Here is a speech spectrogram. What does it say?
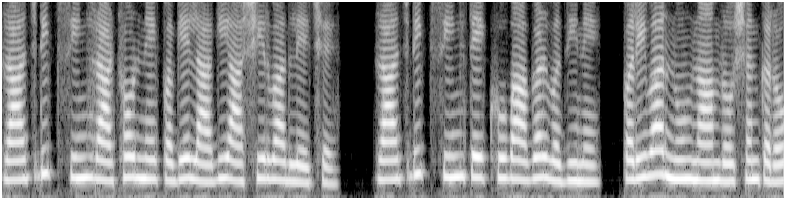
રાજદીપ સિંહ રાઠોડને પગે લાગી આશીર્વાદ લે છે. રાજદીપ સિંહ તે ખૂબ આગળ વધીને પરિવારનું નામ રોશન કરો,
